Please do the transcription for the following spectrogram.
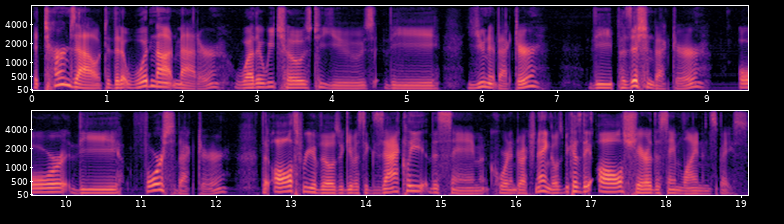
It turns out that it would not matter whether we chose to use the unit vector, the position vector, or the force vector, that all three of those would give us exactly the same coordinate direction angles because they all share the same line in space.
